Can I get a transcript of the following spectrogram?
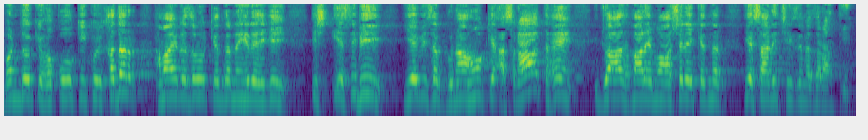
بندوں کے حقوق کی کوئی قدر ہماری نظروں کے اندر نہیں رہے گی۔ اس سے بھی، یہ بھی سب گناہوں کے اثرات ہیں جو آج ہمارے معاشرے کے اندر یہ ساری چیزیں نظر آتی ہیں۔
